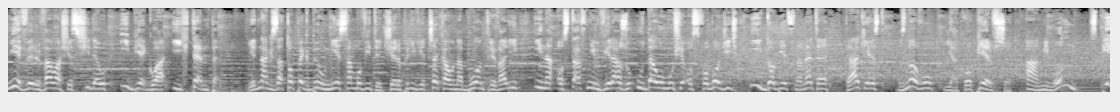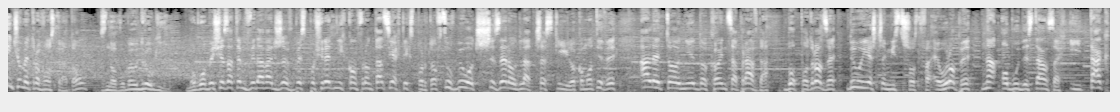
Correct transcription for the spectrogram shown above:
nie wyrwała się z sideł i biegła ich tempem. Jednak Zatopek był niesamowity, cierpliwie czekał na błąd rywali i na ostatnim wirażu udało mu się oswobodzić i dobiec na metę, tak jest, znowu jako pierwszy. A Mimun z pięciometrową stratą znowu był drugi. Mogłoby się zatem wydawać, że w bezpośrednich konfrontacjach tych sportowców było 3-0 dla czeskiej lokomotywy, ale to nie do końca prawda, bo po drodze były jeszcze Mistrzostwa Europy na obu dystansach i tak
